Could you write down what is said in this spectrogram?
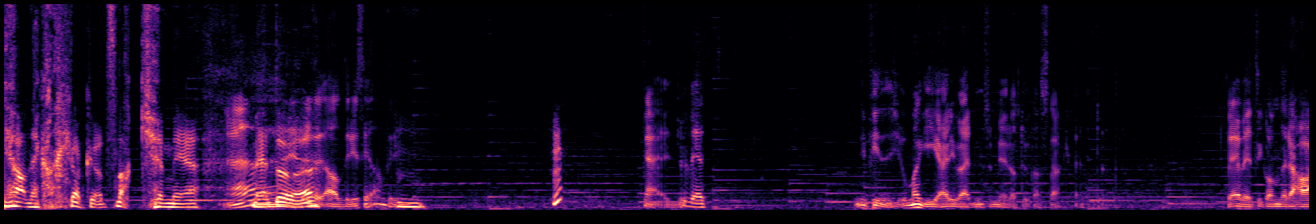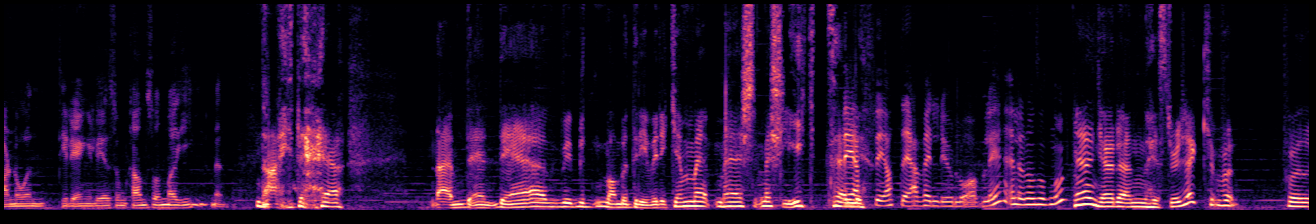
ja, men jeg kan ikke akkurat snakke med Ja, Med døde. Aldri si aldri. mm, Nei, du vet Det finnes jo magi her i verden som gjør at du kan snakke med døde. Så jeg vet ikke om dere har noen tilgjengelige som kan sånn magi, men Nei, det Nei, det, det Man bedriver ikke med, med, med slikt. Eller, vet vi at det er veldig ulovlig, eller noe sånt noe? Jeg gjør en history check for, for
